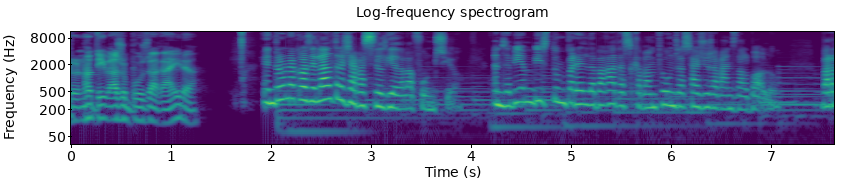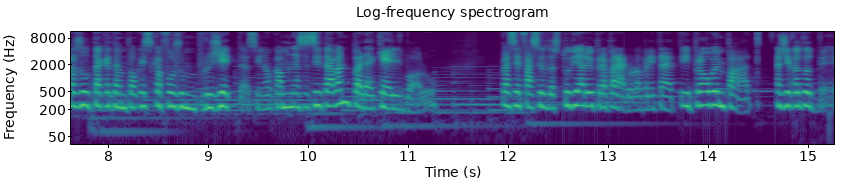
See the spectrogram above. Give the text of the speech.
Però no t'hi vas oposar gaire. Entre una cosa i l'altra ja va ser el dia de la funció. Ens havíem vist un parell de vegades que vam fer uns assajos abans del bolo. Va resultar que tampoc és que fos un projecte, sinó que em necessitaven per aquell bolo. Va ser fàcil d'estudiar-ho i preparar-ho, la veritat, i prou ben pagat, així que tot bé.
